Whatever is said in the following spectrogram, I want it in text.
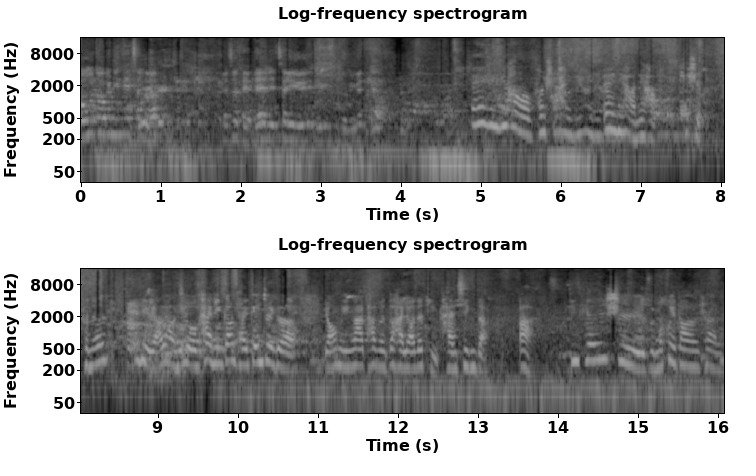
我多跟你那车聊，就是对对，你这有有一个。哎，你好，彭帅。你好，你好。哎，你好，你好。就是可能跟你聊两句。我看您刚才跟这个姚明啊，他们都还聊得挺开心的啊。今天是怎么会到这儿来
